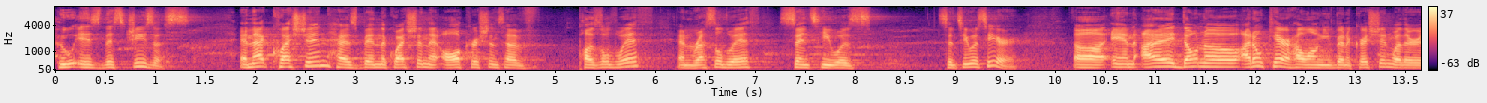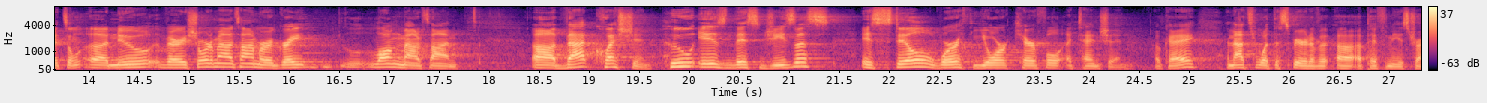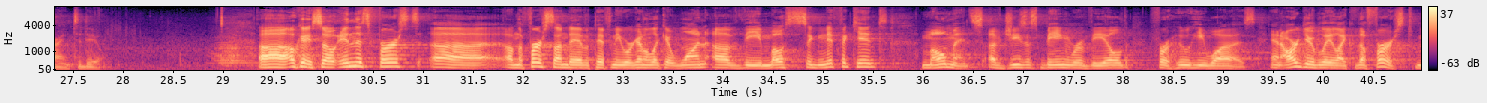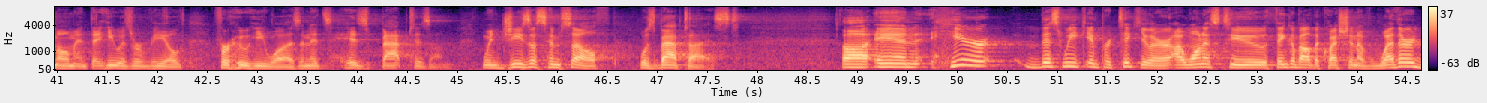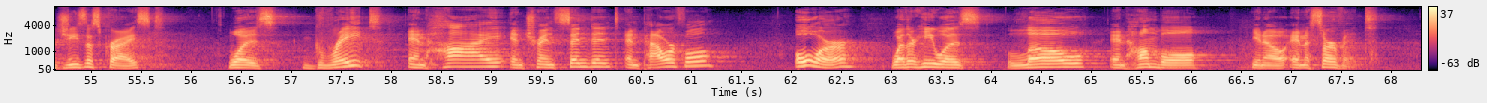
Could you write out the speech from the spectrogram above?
Who is this Jesus? And that question has been the question that all Christians have puzzled with and wrestled with since he was, since he was here. Uh, and I don't know, I don't care how long you've been a Christian, whether it's a, a new, very short amount of time or a great long amount of time. Uh, that question, who is this Jesus, is still worth your careful attention okay? And that's what the spirit of uh, Epiphany is trying to do. Uh, okay, so in this first, uh, on the first Sunday of Epiphany, we're going to look at one of the most significant moments of Jesus being revealed for who he was, and arguably like the first moment that he was revealed for who he was, and it's his baptism, when Jesus himself was baptized. Uh, and here this week in particular, I want us to think about the question of whether Jesus Christ was great and high and transcendent and powerful, or whether he was low and humble, you know, and a servant.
